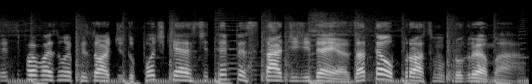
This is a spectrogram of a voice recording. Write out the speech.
Esse foi mais um episódio do podcast Tempestade de Ideias. Até o próximo programa!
